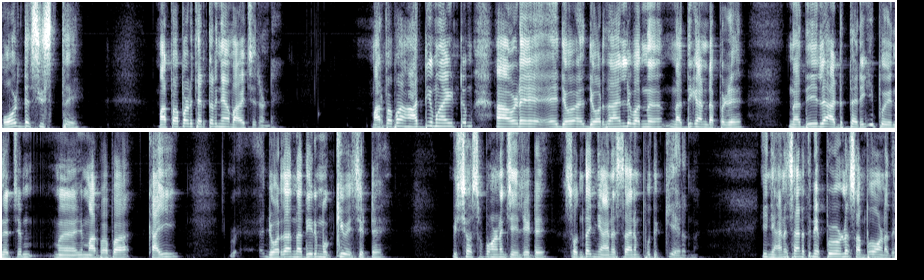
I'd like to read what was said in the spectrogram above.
പോൾ ദ സിസ്ത് മാർപ്പാപ്പയുടെ ചരിത്രം ഞാൻ വായിച്ചിട്ടുണ്ട്. മാർപ്പാപ്പ ആദ്യമായിട്ടും അവിടെ ജോ ജോർദാനിൽ വന്ന് നദി കണ്ടപ്പോൾ നദിയിൽ അടുത്തരുകി പോയി എന്ന് വെച്ച് മാർപ്പാപ്പ കൈ ജോർദാൻ നദിയിൽ മുക്കി വെച്ചിട്ട് വിശ്വാസപ്രമാണം ചൊല്ലിയിട്ട് സ്വന്തം ജ്ഞാനസ്ഥാനം പുതുക്കിയായിരുന്നു. ഈ ജ്ഞാനസ്ഥാനത്തിന് എപ്പോഴുള്ള സംഭവമാണത്?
